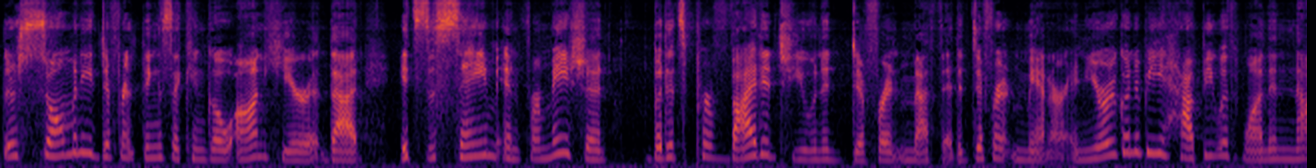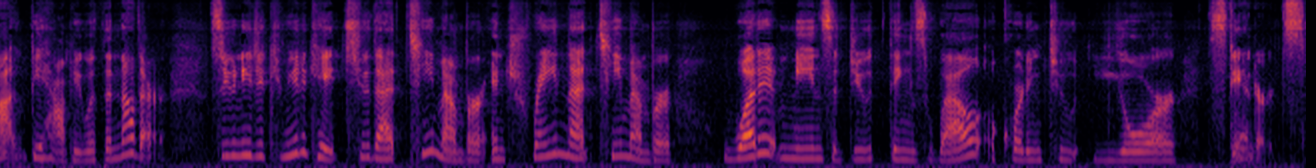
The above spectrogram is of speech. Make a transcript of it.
There's so many different things that can go on here that it's the same information, but it's provided to you in a different method, a different manner, and you're going to be happy with one and not be happy with another. So you need to communicate to that team member and train that team member what it means to do things well according to your standards.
